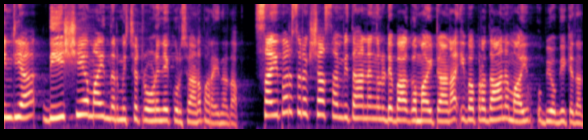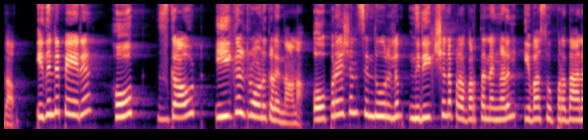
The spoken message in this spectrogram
ഇന്ത്യ ദേശീയമായി നിർമ്മിച്ച ഡ്രോണിനെ കുറിച്ചാണ് പറയുന്നത്. സൈബർ സുരക്ഷാ സംവിധാനങ്ങളുടെ ഭാഗമായിട്ടാണ് ഇവ പ്രധാനമായും ഉപയോഗിക്കുന്നത്. ഇതിന്റെ പേര് ഹോക്ക് സ്കൗട്ട് ഈഗിൾ ഡ്രോണുകൾ എന്നാണ്. ഓപ്പറേഷൻ സിന്ദൂറിലും നിരീക്ഷണ പ്രവർത്തനങ്ങളിൽ ഇവ സുപ്രധാന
